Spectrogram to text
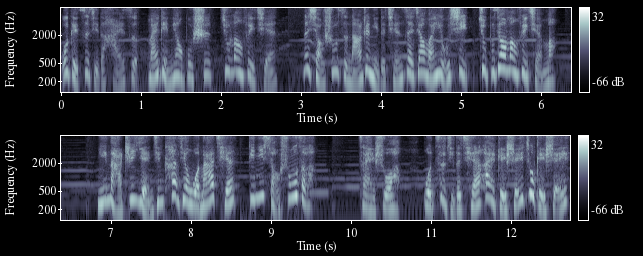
我给自己的孩子买点尿不湿就浪费钱，那小叔子拿着你的钱在家玩游戏就不叫浪费钱吗？你哪只眼睛看见我拿钱给你小叔子了？再说我自己的钱爱给谁就给谁，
